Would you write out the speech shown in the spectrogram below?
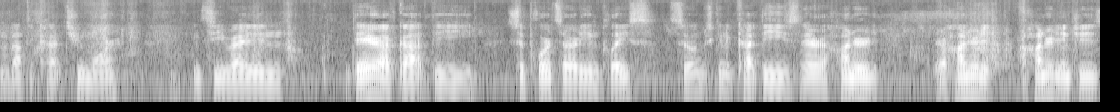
I'm about to cut two more. You can see right in there I've got the supports already in place. So I'm just going to cut these. They're 100, they're 100, 100 inches,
